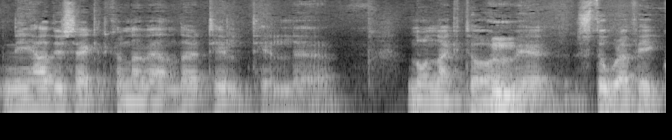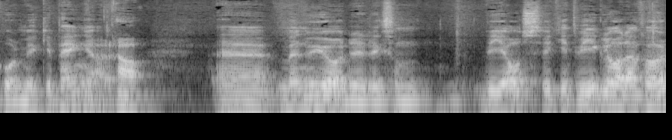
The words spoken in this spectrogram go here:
ni hade ju säkert kunnat vända er till, till eh, någon aktör med stora fickor, mycket pengar. Mm. Ja. Eh, men nu gör det liksom via oss, vilket vi är glada för.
